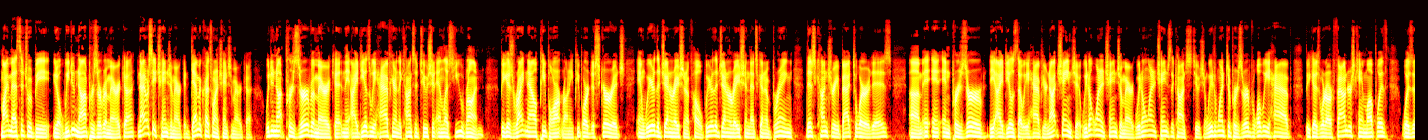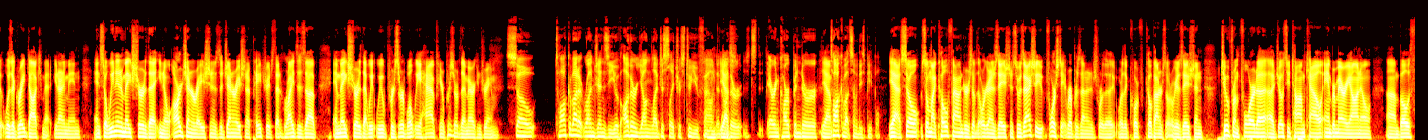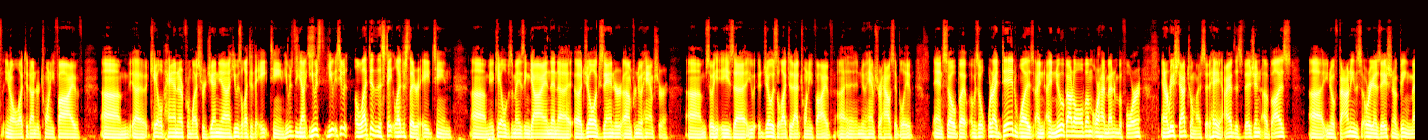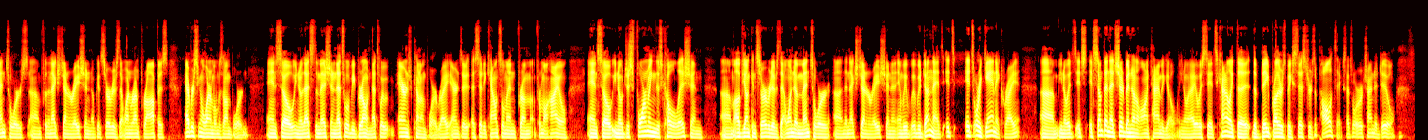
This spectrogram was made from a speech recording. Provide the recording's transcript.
My message would be, you know, we do not preserve America, and I don't say change America. Democrats want to change America. We do not preserve America and the ideas we have here in the Constitution unless you run. Because right now, people aren't running. People are discouraged, and we're the generation of hope. We are the generation that's going to bring this country back to where it is um, and, and preserve the ideals that we have here, not change it. We don't want to change America. We don't want to change the Constitution. We want to preserve what we have because what our founders came up with was was a great document. You know what I mean? And so we need to make sure that you know our generation is the generation of patriots that rises up and makes sure that we, we preserve what we have here and preserve the American dream. So talk about it. Run Gen Z. You have other young legislators too. You found Mhm, and yes. other Aaron Carpenter. Yeah. Talk about some of these people. Yeah, so so my co-founders of the organization, so it was actually four state representatives were the were the co- co-founders of the organization. Two from Florida, uh, Josie Tomkow, Amber Mariano, um, both you know elected under 25. Um, uh, Caleb Hanna from West Virginia, he was elected to 18. He was the young. He was he was he was elected to the state legislature at 18. Um, you know, Caleb's an amazing guy, and then uh, uh, Joe Alexander um, from New Hampshire. Um, so he, he's uh, he, Joe is elected at 25 uh, in the New Hampshire House, I believe. And so, but so what I did was I, I knew about all of them or had met him before, and I reached out to him. I said, "Hey, I have this vision of us, uh, you know, founding this organization of being mentors um, for the next generation of conservatives that want to run for office." Every single one of them was on board. And so, you know, that's the mission. That's what we've grown. That's why Aaron's come on board, right? Aaron's a, a city councilman from from Ohio, and so you know, just forming this coalition um, of young conservatives that want to mentor uh, the next generation, and, and we've we've done that. It's, it's organic, right? Um, you know, it's it's it's something that should have been done a long time ago. You know, I always say it's kind of like the the big brothers, big sisters of politics. That's what we're trying to do,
